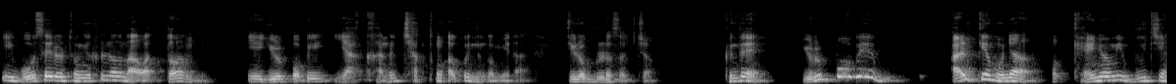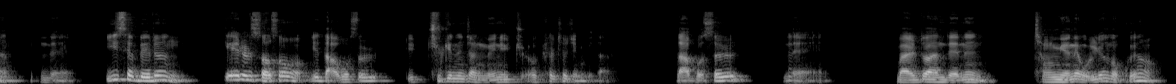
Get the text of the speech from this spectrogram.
이 모세를 통해 흘러나왔던 이 율법이 약간은 작동하고 있는 겁니다. 뒤로 물러섰죠. 근데 율법에 알게 뭐냐? 어, 개념이 무지한. 네. 이세벨은 깨를 써서 이 나봇을 죽이는 장면이 쭉 펼쳐집니다. 나봇을 네. 말도 안 되는 장면에 올려놓고요.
